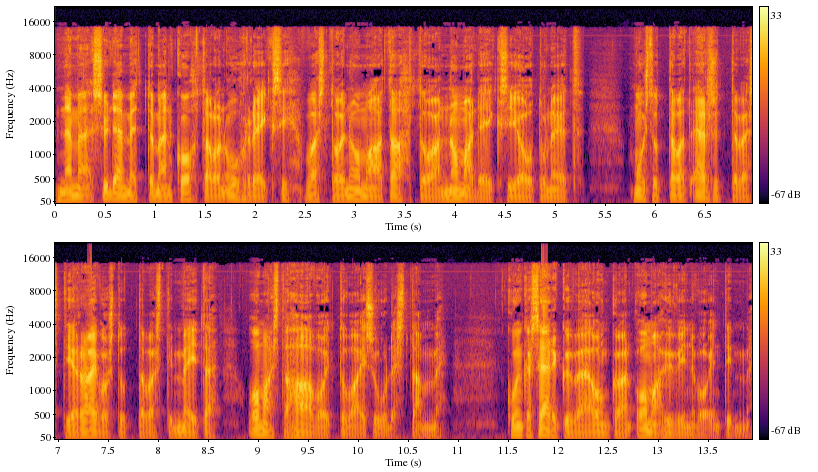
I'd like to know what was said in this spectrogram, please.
Nämä sydämettömän kohtalon uhreiksi vastoin omaa tahtoaan nomadeiksi joutuneet muistuttavat ärsyttävästi ja raivostuttavasti meitä omasta haavoittuvaisuudestamme, kuinka särkyvää onkaan oma hyvinvointimme.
